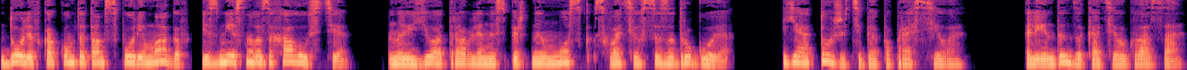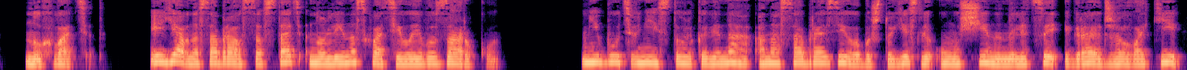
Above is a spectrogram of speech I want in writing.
доля в каком-то там споре магов из местного захолустья, но ее отравленный спиртным мозг схватился за другое. «Я тоже тебя попросила». Линден закатил глаза. «Ну, хватит». И явно собрался встать, но Лина схватила его за руку. Не будь в ней столько вина, она сообразила бы, что если у мужчины на лице играют желваки,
